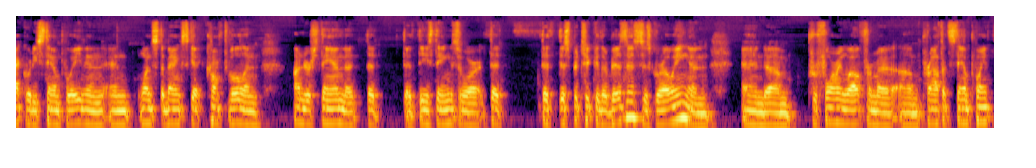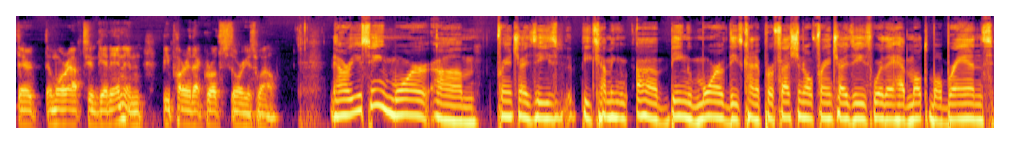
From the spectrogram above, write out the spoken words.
equity standpoint. And and once the banks get comfortable and understand that that that these things or that that this particular business is growing and and um, performing well from a um, profit standpoint, they're they're more apt to get in and be part of that growth story as well. Now, are you seeing more um, franchisees becoming uh, being more of these kind of professional franchisees where they have multiple brands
